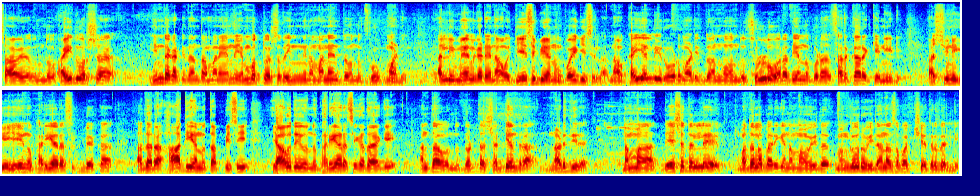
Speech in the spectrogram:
ಸಾವಿರ ಒಂದು ಐದು ವರ್ಷ ಹಿಂದೆ ಕಟ್ಟಿದಂಥ ಮನೆಯನ್ನು ಎಂಬತ್ತು ವರ್ಷದ ಹಿಂದಿನ ಮನೆ ಅಂತ ಒಂದು ಪ್ರೂಫ್ ಮಾಡಿ ಅಲ್ಲಿ ಮೇಲ್ಗಡೆ ನಾವು ಜೆ ಸಿ ಬಿಯನ್ನು ಉಪಯೋಗಿಸಿಲ್ಲ. ನಾವು ಕೈಯಲ್ಲಿ ರೋಡ್ ಮಾಡಿದ್ದು ಅನ್ನೋ ಒಂದು ಸುಳ್ಳು ವರದಿಯನ್ನು ಕೂಡ ಸರ್ಕಾರಕ್ಕೆ ನೀಡಿ. ಅಶ್ವಿನಿಗೆ ಏನು ಪರಿಹಾರ ಸಿಗಬೇಕಾ? ಅದರ ಹಾದಿಯನ್ನು ತಪ್ಪಿಸಿ ಯಾವುದೇ ಒಂದು ಪರಿಹಾರ ಸಿಗದಾಗಿ ಅಂತಹ ಒಂದು ದೊಡ್ಡ ಷಡ್ಯಂತ್ರ ನಡೆದಿದೆ. ನಮ್ಮ ದೇಶದಲ್ಲೇ ಮೊದಲ ಬಾರಿಗೆ ನಮ್ಮ ವಿಧ, ಮಂಗಳೂರು ವಿಧಾನಸಭಾ ಕ್ಷೇತ್ರದಲ್ಲಿ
